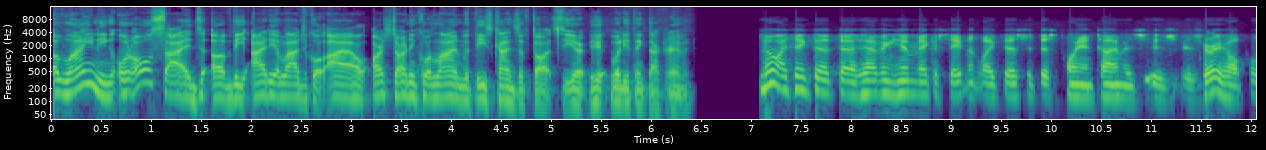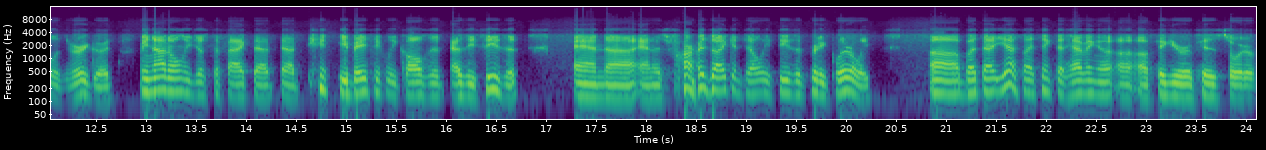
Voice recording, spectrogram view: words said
aligning on all sides of the ideological aisle are starting to align with these kinds of thoughts. What do you think, Dr. Hammond? No, I think that, that having him make a statement like this at this point in time is, is, is very helpful. It's very good. I mean, not only just the fact that, that he basically calls it as he sees it, and uh, and as far as I can tell, he sees it pretty clearly. Uh, but that yes, I think that having a, a figure of his sort of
